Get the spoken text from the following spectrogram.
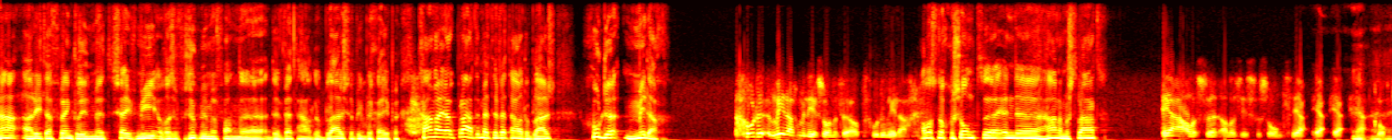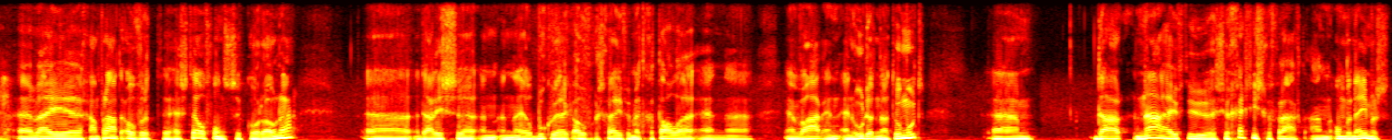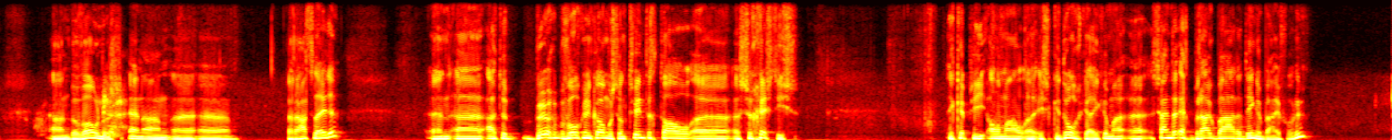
Na Arita Franklin met Save Me... was een verzoeknummer van uh, de wethouder Bluis, heb ik begrepen. Gaan wij ook praten met de wethouder Bluis. Goedemiddag. Goedemiddag, meneer Zonneveld. Goedemiddag. Alles nog gezond uh, in de Haarlemmerstraat? Ja, alles, uh, alles is gezond. Ja, ja, ja, ja, ja klopt. wij gaan praten over het herstelfonds corona... Daar is een, een heel boekwerk over geschreven met getallen en, en waar en, en hoe dat naartoe moet. Um, daarna heeft u suggesties gevraagd aan ondernemers, aan bewoners en aan raadsleden. En uit de burgerbevolking komen zo'n twintigtal suggesties. Ik heb die allemaal eens een keer doorgekeken, maar zijn er echt bruikbare dingen bij voor u?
